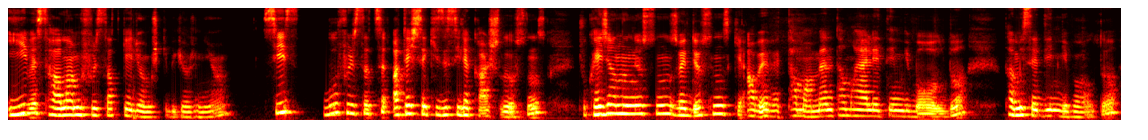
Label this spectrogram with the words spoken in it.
iyi ve sağlam bir fırsat geliyormuş gibi görünüyor. Siz bu fırsatı ateş sekizlisiyle karşılıyorsunuz. Çok heyecanlanıyorsunuz ve diyorsunuz ki abi evet tamam ben tam hayal ettiğim gibi oldu. Tam istediğim gibi oldu.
